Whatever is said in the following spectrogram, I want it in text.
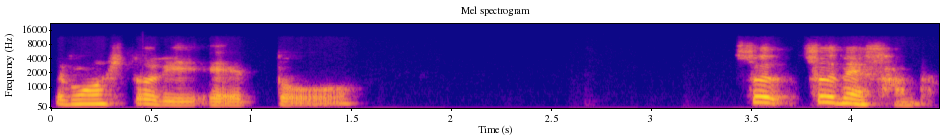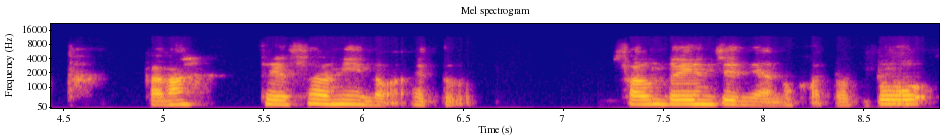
でもう一人、えっと、つ、つねさんだったかな。で、3人の、えっと、サウンドエンジニアの方と、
